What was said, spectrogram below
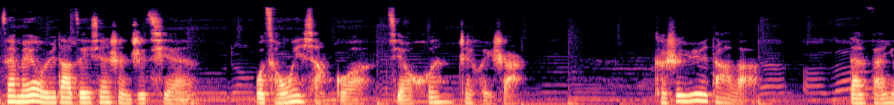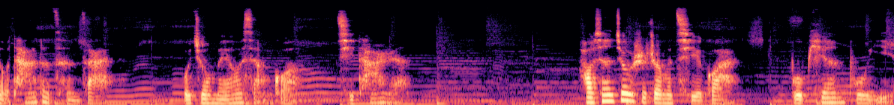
在没有遇到 Z 先生之前，我从未想过结婚这回事儿。可是遇到了，但凡有他的存在，我就没有想过其他人。好像就是这么奇怪，不偏不倚，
